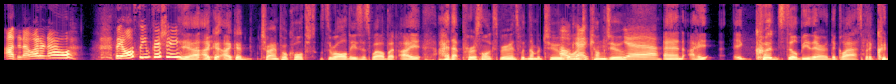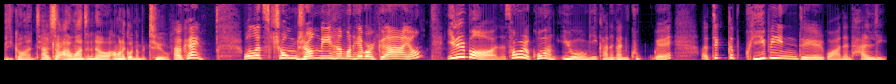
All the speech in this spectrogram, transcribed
I don't know. I don't know They all seem fishy. Yeah, I could I could try and poke holes through all these as well, but I I had that personal experience with number two going Okay. to Gyeongju. Yeah. and I it could still be there, the glass, but it could be gone too. So Okay. I want to know. I want to go number two. Okay. Well, let's 총정리 한번 해볼까요? 1번 서울 공항 이용이 가능한 국외 어, 특급 귀빈들과는 달리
